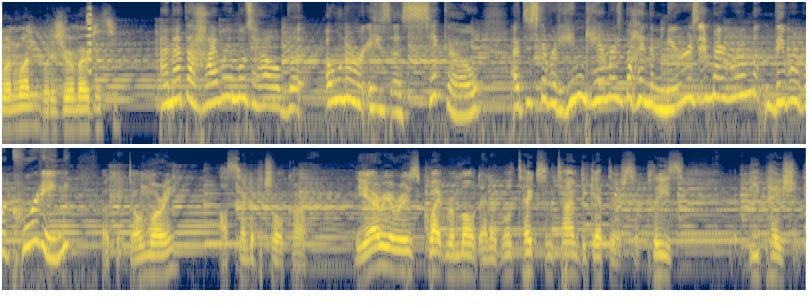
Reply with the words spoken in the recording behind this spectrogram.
one one. What is your emergency? I'm at the Highway Motel. The owner is a sicko. I've discovered hidden cameras behind the mirrors in my room. They were recording. Okay, don't worry. I'll send a patrol car. The area is quite remote, and it will take some time to get there. So please, be patient.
